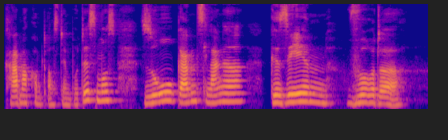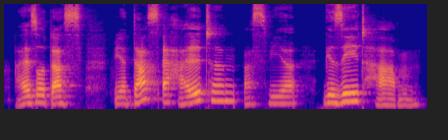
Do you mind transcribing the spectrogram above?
Karma kommt aus dem Buddhismus, so ganz lange gesehen wurde. Also, dass wir das erhalten, was wir gesät haben.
